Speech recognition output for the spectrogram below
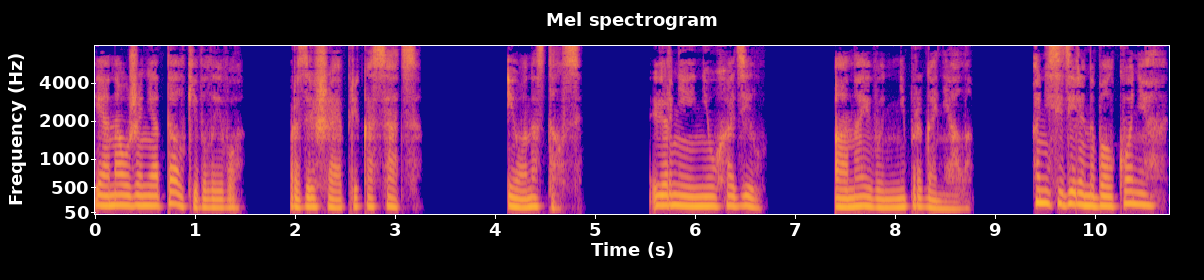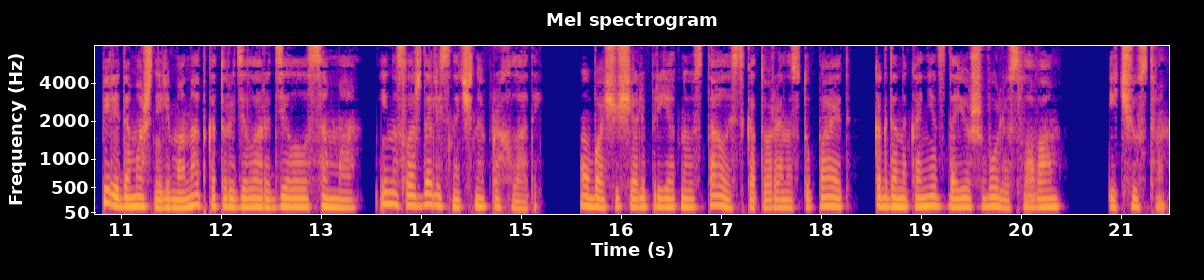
и она уже не отталкивала его, разрешая прикасаться. И он остался. Вернее, не уходил, а она его не прогоняла. Они сидели на балконе, пили домашний лимонад, который Дилара делала сама, и наслаждались ночной прохладой. Оба ощущали приятную усталость, которая наступает, когда, наконец, даешь волю словам и чувствам.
